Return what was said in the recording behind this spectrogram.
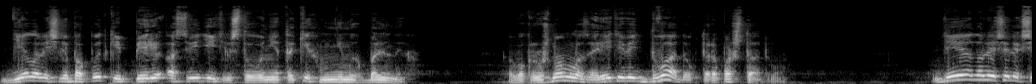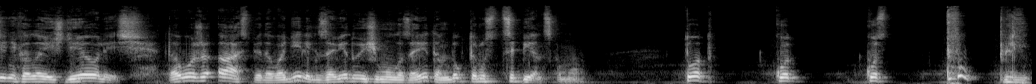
делались ли попытки переосвидетельствования таких мнимых больных? В окружном лазарете ведь два доктора по штату. Делались, Алексей Николаевич, делались. Того же Аспида водили к заведующему лазаретом доктору Сцепенскому. Тот код Кос... Фу, блин.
